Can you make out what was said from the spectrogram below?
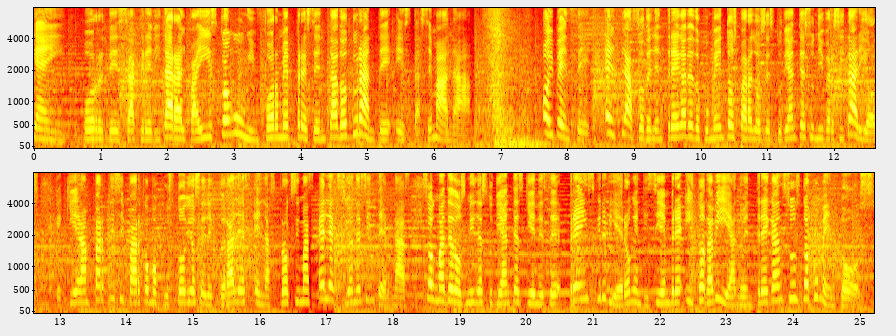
Kane, por desacreditar al país con un informe presentado durante esta semana. Hoy vence el plazo de la entrega de documentos para los estudiantes universitarios que quieran participar como custodios electorales en las próximas elecciones internas. Son más de 2.000 estudiantes quienes se preinscribieron en diciembre y todavía no entregan sus documentos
